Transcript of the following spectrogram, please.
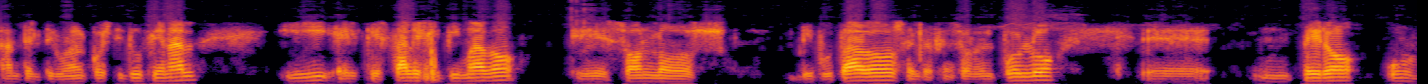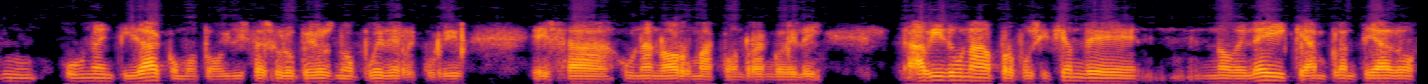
ante el Tribunal Constitucional y el que está legitimado eh, son los diputados, el defensor del pueblo, eh, pero una entidad como automovilistas europeos no puede recurrir esa una norma con rango de ley. Ha habido una proposición de no de ley que han planteado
